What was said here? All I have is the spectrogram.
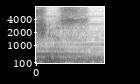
Delicious.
